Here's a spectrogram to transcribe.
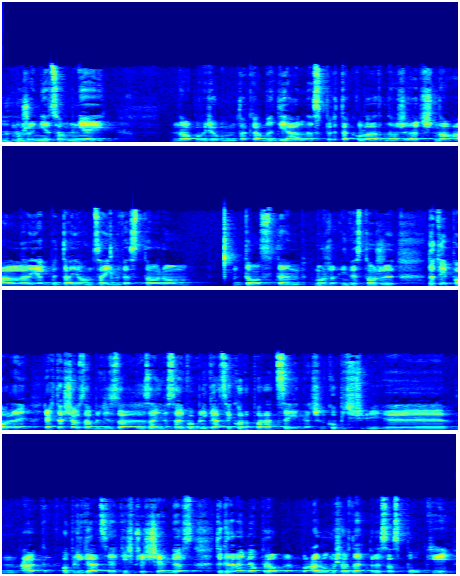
Mhm. może nieco mniej, no powiedziałbym taka medialna, spektakularna rzecz, no ale jakby dająca inwestorom dostęp, może inwestorzy do tej pory, jak ktoś chciał za, za, zainwestować w obligacje korporacyjne, czyli kupić yy, obligacje jakichś przedsiębiorstw, to generalnie miał problem, bo albo musiał znać prezesa spółki,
